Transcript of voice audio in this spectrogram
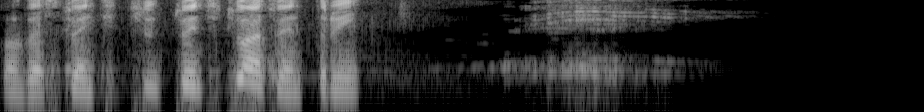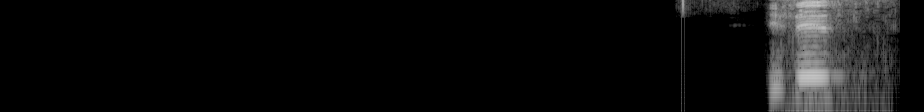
from verse 22, 22 and 23. He says,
